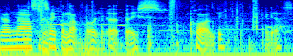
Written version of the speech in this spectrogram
Terug! They go, now I have to take on that bo- uh, base quietly, I guess.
